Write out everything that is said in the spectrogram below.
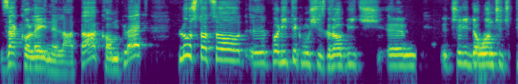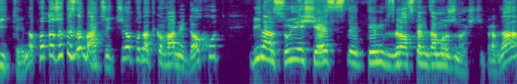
za kolejne lata, komplet, plus to, co y, polityk musi zrobić, czyli dołączyć PIT-y. No po to, żeby zobaczyć, czy opodatkowany dochód bilansuje się z tym wzrostem zamożności, prawda?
